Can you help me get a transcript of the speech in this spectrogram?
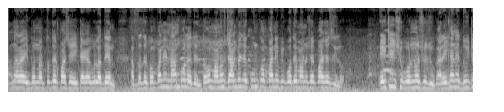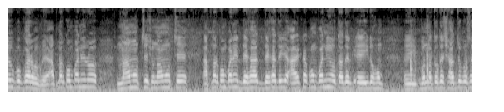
আপনারা এই বন্যার্থদের পাশে এই টাকাগুলো দেন। আপনাদের কোম্পানির নাম বলে দেন। তখন মানুষ জানবে যে কোন কোম্পানি বিপদে মানুষের পাশে ছিল। এইটাই সুবর্ণ সুযোগ। আর এখানে দুইটা উপকার হবে। আপনার কোম্পানিরও নাম হচ্ছে, সুনাম হচ্ছে। আপনার কোম্পানির দেখা দেখা দেখে আরেকটা কোম্পানিও তাদের এইরকম এই বন্যাতদের সাহায্য করছে,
